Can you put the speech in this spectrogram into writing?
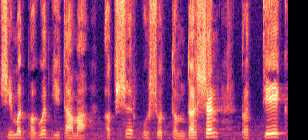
શ્રીમદ ભગવદ્ ગીતામાં અક્ષર પુરુષોત્તમ દર્શન પ્રત્યેક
